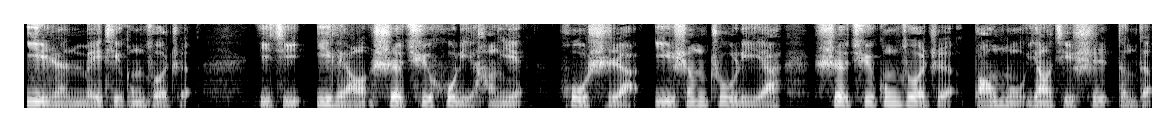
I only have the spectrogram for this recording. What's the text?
艺人、媒体工作者，以及医疗社区护理行业，护士啊、医生助理啊、社区工作者、保姆、药剂师等等，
